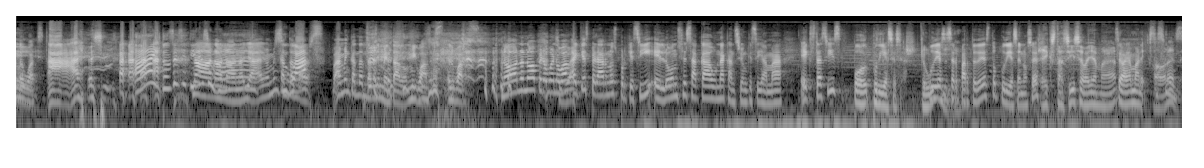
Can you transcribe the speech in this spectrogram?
le Sí. WhatsApp. Ah, entonces sí tiene No, su no, no, no, WhatsApp. ya. A mí me encanta andar, a mí me encanta andar inventado. Mi WhatsApp, el WhatsApp. No, no, no, pero bueno, va- hay que esperarnos porque sí, el 11 saca una canción que se llama Éxtasis. Pudiese ser. Uy. Pudiese ser parte de esto, pudiese no ser. Éxtasis se va a llamar. Se va a llamar Éxtasis.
